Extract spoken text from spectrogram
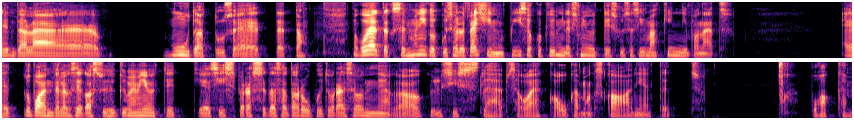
endale muudatuse, et, et noh, nagu öeldakse, mõnikord, kui sa oled väsinud, piisab ka kümneks minutiks, kui sa silmad kinni paned. Et luba endale see kas või kümme minutit ja siis pärast seda saad aru, kui tore see on ja ka küll siis läheb see aeg kaugemaks ka, nii et, et puhakem.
